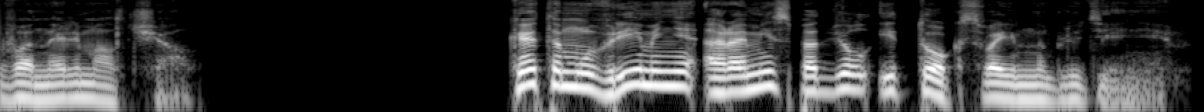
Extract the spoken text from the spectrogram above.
Ванель молчал. К этому времени Арамис подвел итог своим наблюдениям.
